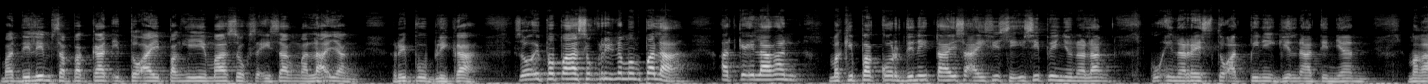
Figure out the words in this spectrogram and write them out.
Madilim sapagkat ito ay panghihimasok sa isang malayang republika. So ipapasok rin naman pala at kailangan makipag-coordinate tayo sa ICC. Isipin nyo na lang kung inaresto at pinigil natin yan, mga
